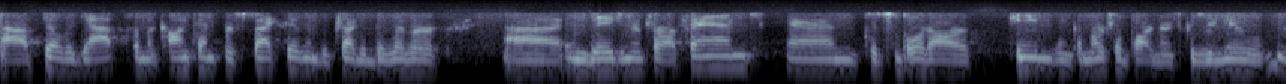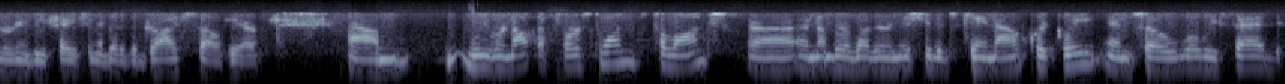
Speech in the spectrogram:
uh, fill the gap from a content perspective and to try to deliver uh, engagement for our fans and to support our teams and commercial partners because we knew we were going to be facing a bit of a dry spell here. Um, we were not the first ones to launch. Uh, a number of other initiatives came out quickly. And so what we said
